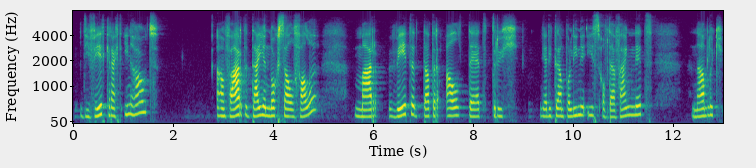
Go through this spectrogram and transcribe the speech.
die veerkracht inhoudt. Aanvaarden dat je nog zal vallen, maar weten dat er altijd terug ja, die trampoline is of dat vangnet. Namelijk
